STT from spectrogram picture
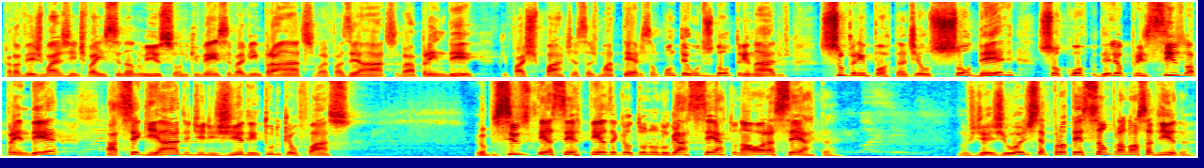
Cada vez mais a gente vai ensinando isso. Ano que vem você vai vir para Atos, vai fazer Atos, vai aprender, que faz parte dessas matérias. São conteúdos doutrinários super importantes. Eu sou dele, sou corpo dele, eu preciso aprender a ser guiado e dirigido em tudo que eu faço. Eu preciso ter a certeza que eu estou no lugar certo, na hora certa. Nos dias de hoje, isso é proteção para a nossa vida.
